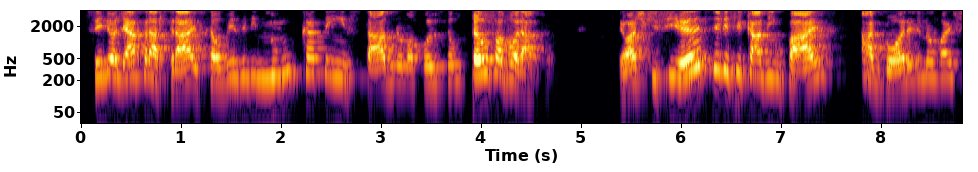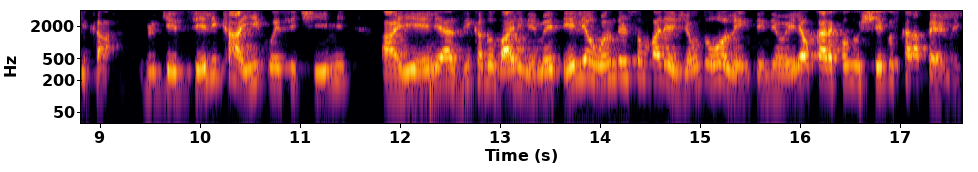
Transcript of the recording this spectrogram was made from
se ele olhar para trás, talvez ele nunca tenha estado numa posição tão favorável. Eu acho que se antes ele ficava em paz, agora ele não vai ficar. Porque se ele cair com esse time, aí ele é a zica do baile mesmo. Ele é o Anderson Varejão do rolê, entendeu? Ele é o cara quando chega os caras perdem.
